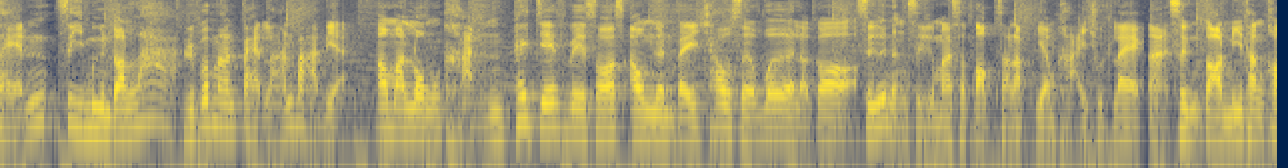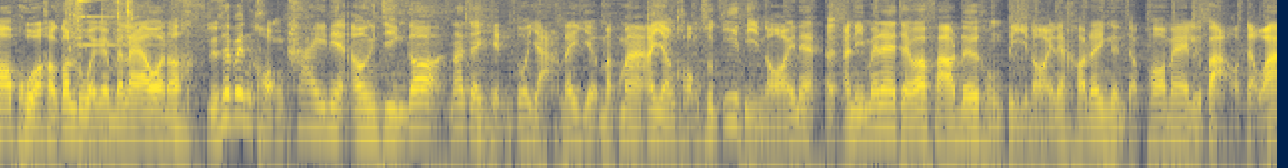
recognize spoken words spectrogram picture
4 0 0 0 0 ดอลลาร์หรือประมาณ 8 ล้านบาทเนี่ยเอามาลงขันให้เจฟเบซอสเอาเงินไปเช่าเซิร์ฟเวอร์แล้วก็ซื้อหนังสือมาสต็อกสำหรับเตรียมขายชุดแรกอะซึ่งตอนนี้ทั้งครอบครัวเขาก็รวยกันไปแล้วอะเนาะหรือถ้าเป็นของไทยเนี่ยเอาจริงๆก็น่าจะเห็นตัวอย่างได้เยอะมากๆอะอย่างของซุกี้ตีน้อยเนี่ยอันนี้ไม่แน่ใจว่าฟาวเดอร์ของตีน้อยเนี่ยเขาได้เงินจากพ่อแม่หรือเปล่า แต่ว่า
